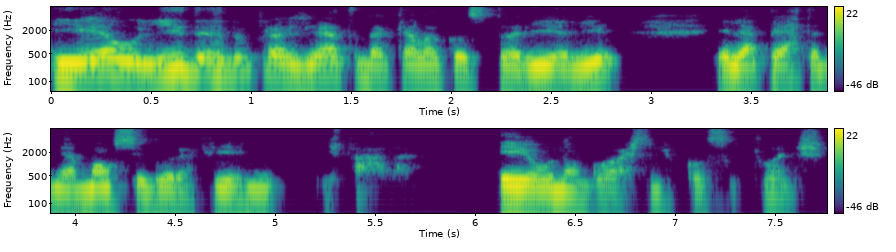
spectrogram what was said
e eu, o líder do projeto daquela consultoria ali, ele aperta minha mão, segura firme e fala: Eu não gosto de consultores.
